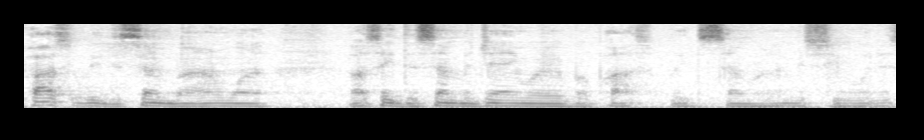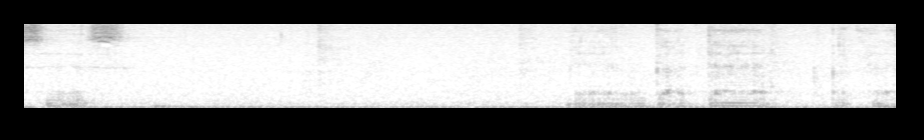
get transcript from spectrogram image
possibly December. I don't want to. I'll say December, January, but possibly December. Let me see what this is. We got that. Okay.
